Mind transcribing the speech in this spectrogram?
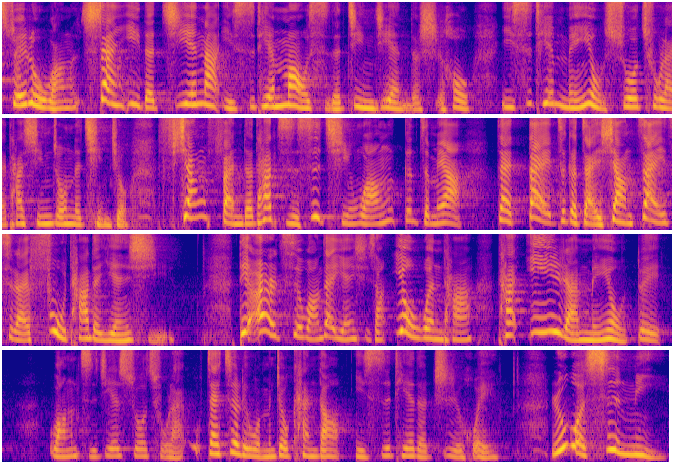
水鲁王善意的接纳以斯帖冒死的觐见的时候，以斯帖没有说出来他心中的请求，相反的，他只是请王跟怎么样，再带这个宰相再一次来赴他的筵席。第二次王在筵席上又问他，他依然没有对王直接说出来。在这里，我们就看到以斯帖的智慧。如果是你。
